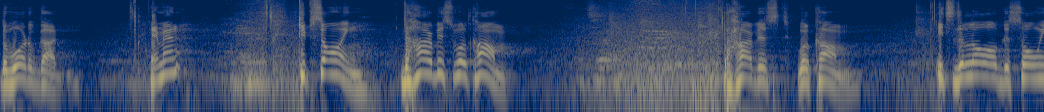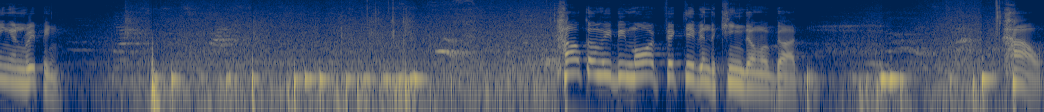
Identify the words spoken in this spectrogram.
the word of God. Amen? Keep sowing. The harvest will come. The harvest will come. It's the law of the sowing and reaping. How can we be more effective in the kingdom of God? How?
